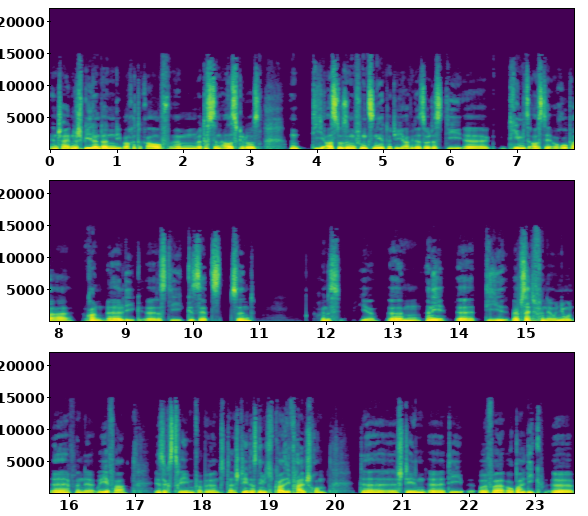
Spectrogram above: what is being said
entscheidende Spiel und dann die Woche drauf ähm, wird das dann ausgelost. Und die Auslosung funktioniert natürlich auch wieder so, dass die äh, Teams aus der Europa äh, League, äh, dass die gesetzt sind. Wenn es hier, ähm, ah nee, äh, die Webseite von der Union, äh, von der UEFA ist extrem verwirrend. Da steht das nämlich quasi falsch rum. Da stehen äh, die UEFA Europa League äh,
